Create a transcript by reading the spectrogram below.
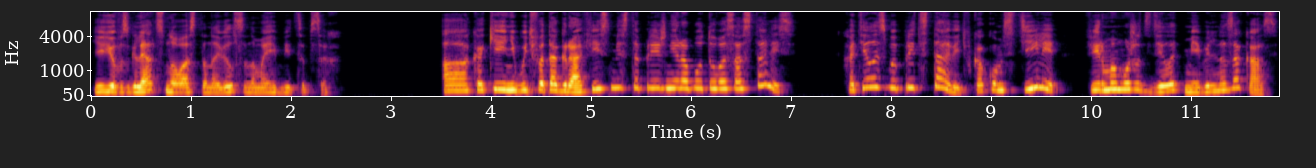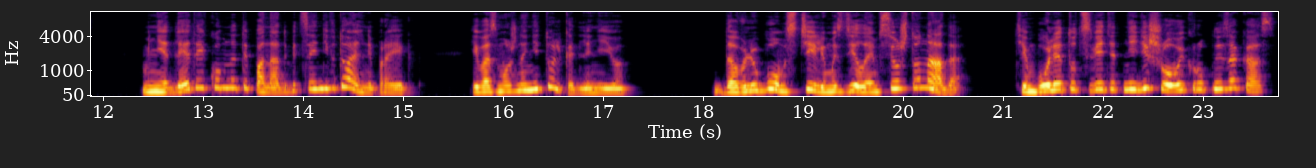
Ее взгляд снова остановился на моих бицепсах. «А какие-нибудь фотографии с места прежней работы у Фирма может сделать мебель на заказ. Мне для этой комнаты понадобится индивидуальный проект. И, возможно, не только для нее. Да в любом стиле мы сделаем все, что надо. Тем более тут светит недешевый крупный заказ.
